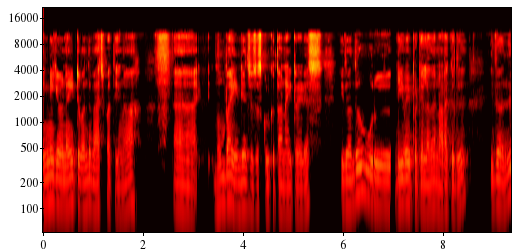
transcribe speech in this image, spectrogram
இன்றைக்கி நைட்டு வந்து மேட்ச் பார்த்தீங்கன்னா Mumbai Indians versus Kolkata Knight Riders. இது வந்து ஒரு டிவை பட்டேலில் தான் நடக்குது. இது வந்து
